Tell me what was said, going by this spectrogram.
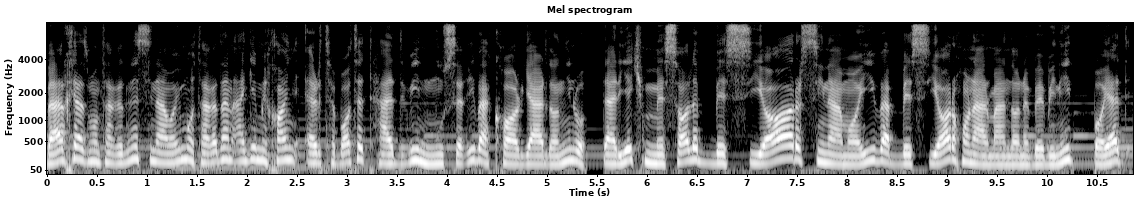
برخی از منتقدین سینمایی معتقدن اگه می‌خواین ارتباط تدوین، موسیقی و کارگردانی رو در یک مثال بسیار سینمایی و بسیار هنرمندانه ببینید باید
